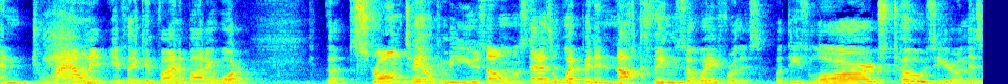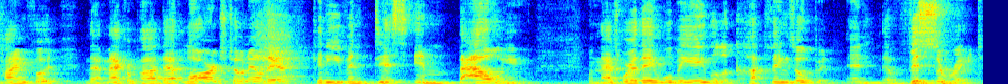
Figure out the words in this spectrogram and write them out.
and drown it if they can find a body of water. The strong tail can be used almost as a weapon and knock things away for this. But these large toes here on this hind foot, that macropod, that large toenail there, can even disembowel you. And that's where they will be able to cut things open and eviscerate.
